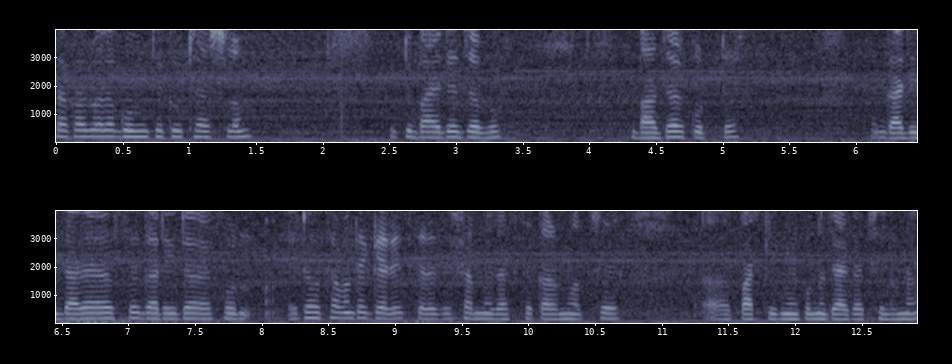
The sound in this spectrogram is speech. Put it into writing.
সকালবেলা ঘুম থেকে উঠে আসলাম। একটু বাইরে যাব, বাজার করতে। গাড়ি দাঁড়ায় আছে, গাড়িটা এখন, এটা হচ্ছে আমাদের গ্যারেজ, গ্যারেজের সামনে রাখছে কারণ হচ্ছে পার্কিংয়ে কোনো জায়গা ছিল না।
